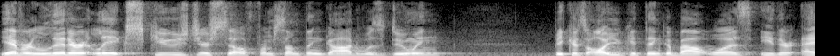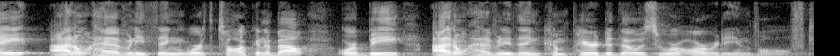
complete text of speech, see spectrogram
You ever literally excused yourself from something God was doing because all you could think about was either A, I don't have anything worth talking about, or B, I don't have anything compared to those who are already involved.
